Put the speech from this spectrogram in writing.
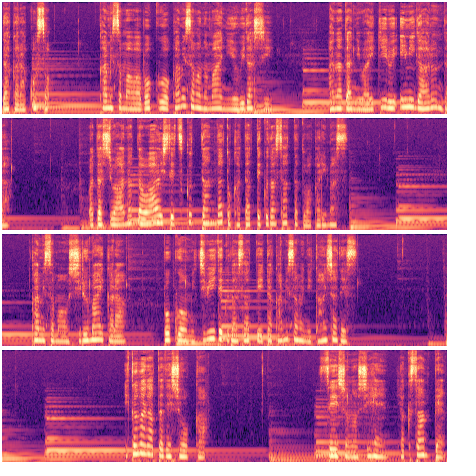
だからこそ神様は僕を神様の前に呼び出しあなたには生きる意味があるんだ。私はあなたを愛して作ったんだと語ってくださったと分かります。神様を知る前から僕を導いてくださっていた神様に感謝です。いかがだったでしょうか？聖書の詩編103編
